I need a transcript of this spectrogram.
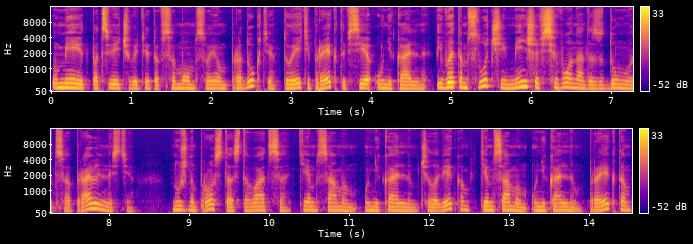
умеют подсвечивать это в самом своем продукте, то эти проекты все уникальны. И в этом случае меньше всего надо задумываться о правильности, Нужно просто оставаться тем самым уникальным человеком, тем самым уникальным проектом,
